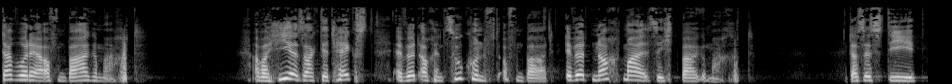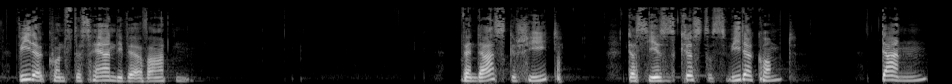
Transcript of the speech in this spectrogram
da wurde er offenbar gemacht. Aber hier sagt der Text, er wird auch in Zukunft offenbart. Er wird nochmal sichtbar gemacht. Das ist die Wiederkunft des Herrn, die wir erwarten. Wenn das geschieht, dass Jesus Christus wiederkommt, dann,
